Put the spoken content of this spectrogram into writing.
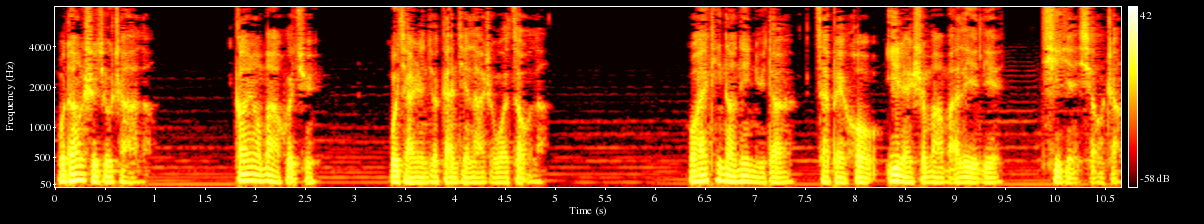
我当时就炸了，刚要骂回去，我家人就赶紧拉着我走了。我还听到那女的在背后依然是骂骂咧咧，气焰嚣张。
